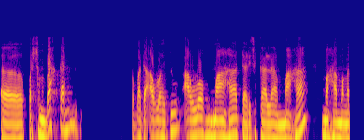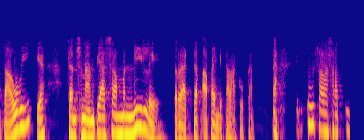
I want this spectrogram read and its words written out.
eh, persembahkan kepada Allah itu Allah maha dari segala maha, maha mengetahui ya dan senantiasa menilai terhadap apa yang kita lakukan. Nah, itu salah satu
